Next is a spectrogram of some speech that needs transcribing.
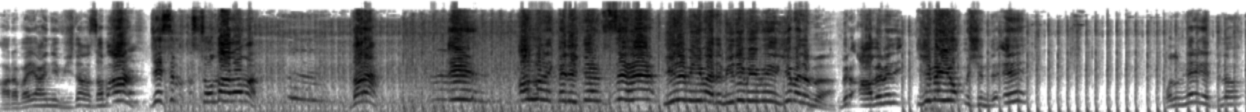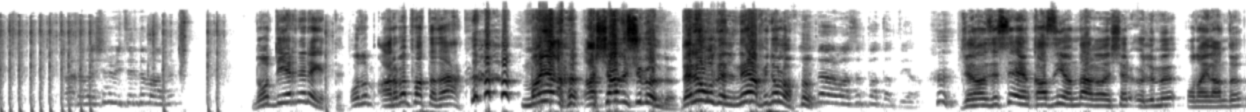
Arabayı aynı vicdan azabı. Ah! Cesim solda adam var. Dara. İyi. Allah ekmediklerim size. Yedim mi yemedim, yedim mi yemedim, yemedim mi? Bir AVM'de yemeği yok mu şimdi? E? Oğlum nereye gitti lan o? Arkadaşını bitirdim abi. Ne o diğeri nereye gitti? Oğlum araba patladı ha. Manyak aşağı düşüp öldü. Deli oldu deli ne yapıyorsun oğlum? Kendi arabası patladı ya. Cenazesi enkazın yanında arkadaşlar ölümü onaylandı.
